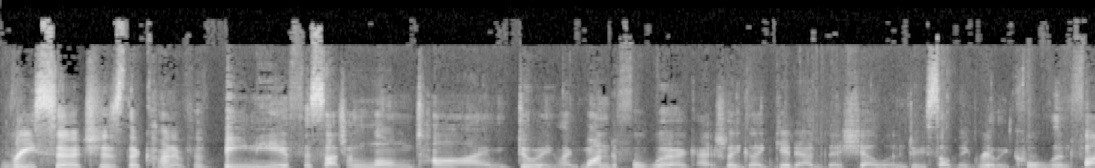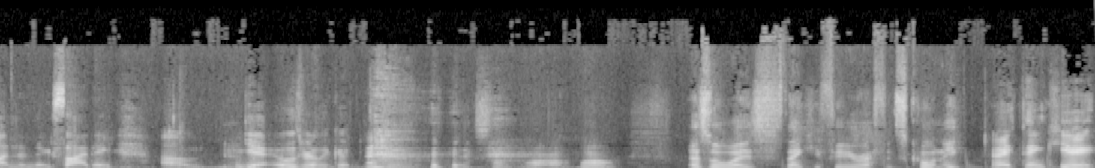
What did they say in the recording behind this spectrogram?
researchers that kind of have been here for such a long time doing like wonderful work actually like get out of their shell and do something really cool and fun and exciting um, yeah. it was really good Yeah, excellent. All right. Well, as always, thank you for your efforts, Courtney. all right thank you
